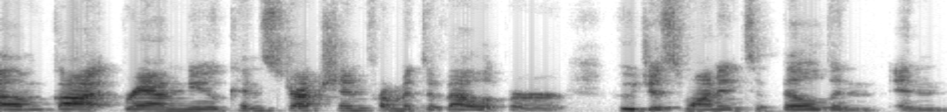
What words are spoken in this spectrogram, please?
um, got brand new construction from a developer who just wanted to build and and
